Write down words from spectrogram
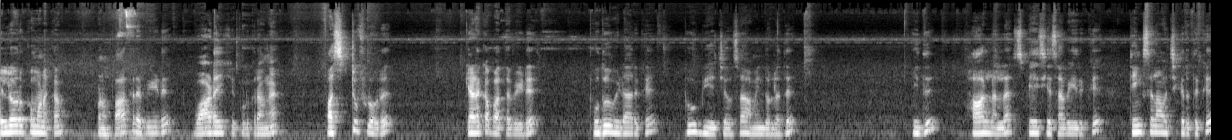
எல்லோருக்கும் வணக்கம். இப்போ நான் பார்க்குற வீடு வாடகைக்கு கொடுக்குறாங்க. ஃபஸ்ட்டு ஃப்ளோரு கிழக்க பார்த்த வீடு. புது வீடாக இருக்குது டூ பிஹெச் ஹவுஸாக அமைந்துள்ளது. இது ஹால் நல்ல ஸ்பேசியஸாகவே இருக்குது திங்ஸ் எல்லாம் வச்சுக்கிறதுக்கு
